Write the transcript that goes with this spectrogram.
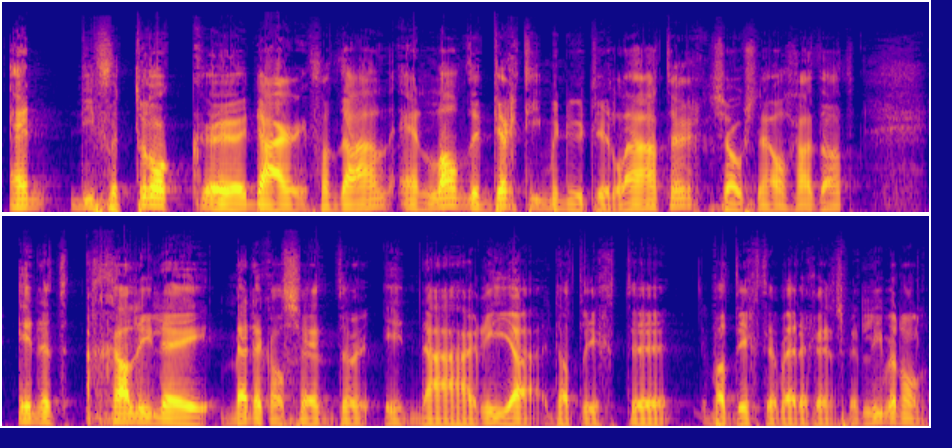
En die vertrok uh, daar vandaan en landde 13 minuten later, zo snel gaat dat, in het Galilee Medical Center in Naharia. Dat ligt uh, wat dichter bij de grens met Libanon.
